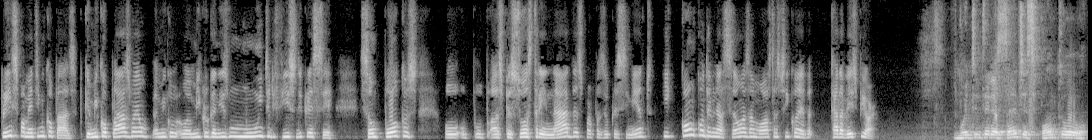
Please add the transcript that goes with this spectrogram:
Principalmente em micoplasma, porque o micoplasma é um, é um, micro, é um microorganismo muito difícil de crescer. São poucos as pessoas treinadas para fazer o crescimento e com contaminação as amostras ficam cada vez pior. Muito interessante esse ponto,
